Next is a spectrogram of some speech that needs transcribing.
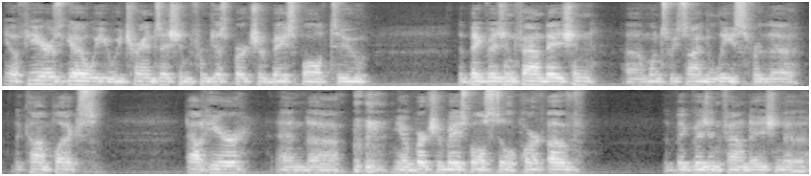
you know, a few years ago, we, we transitioned from just Berkshire Baseball to the Big Vision Foundation um, once we signed the lease for the, the complex out here. And, uh, you know, Berkshire Baseball is still a part of the Big Vision Foundation, a,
